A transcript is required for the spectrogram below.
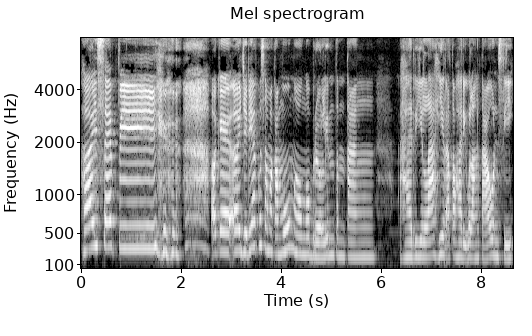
Hai Sepi. Oke, uh, jadi aku sama kamu mau ngobrolin tentang hari lahir atau hari ulang tahun sih.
